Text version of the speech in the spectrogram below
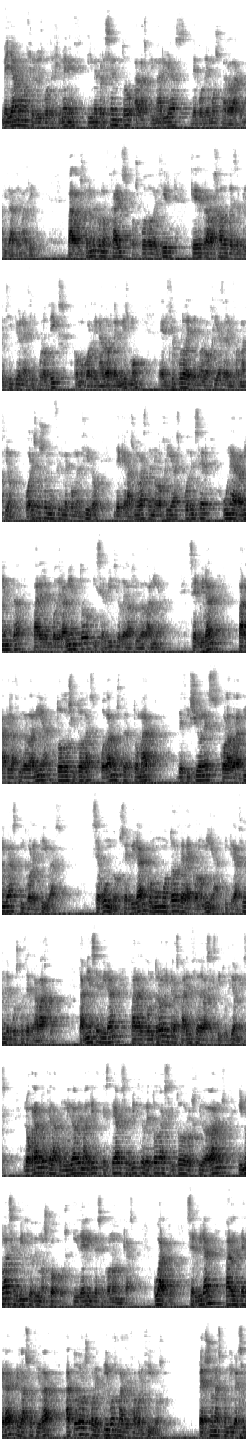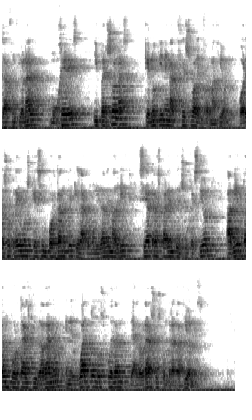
Me llamo José Luis Bote Jiménez y me presento a las primarias de Podemos para la Comunidad de Madrid. Para los que no me conozcáis, os puedo decir que he trabajado desde el principio en el Círculo TICS como coordinador del mismo, el Círculo de Tecnologías de la Información. Por eso soy un firme convencido de que las nuevas tecnologías pueden ser una herramienta para el empoderamiento y servicio de la ciudadanía. Servirán para que la ciudadanía, todos y todas, podamos tomar decisiones colaborativas y colectivas. Segundo, servirán como un motor de la economía y creación de puestos de trabajo también servirán para el control y transparencia de las instituciones, logrando que la Comunidad de Madrid esté al servicio de todas y todos los ciudadanos y no al servicio de unos pocos y de élites económicas. Cuarto, servirán para integrar en la sociedad a todos los colectivos más desfavorecidos, personas con diversidad funcional, mujeres y personas que no tienen acceso a la información. Por eso creemos que es importante que la Comunidad de Madrid sea transparente en su gestión, abierta a un portal ciudadano en el cual todos puedan valorar sus contrataciones.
